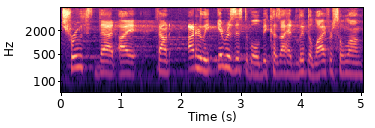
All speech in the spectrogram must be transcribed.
Truths that I found utterly irresistible because I had lived a lie for so long,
